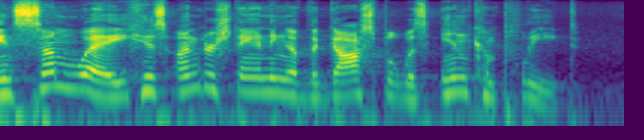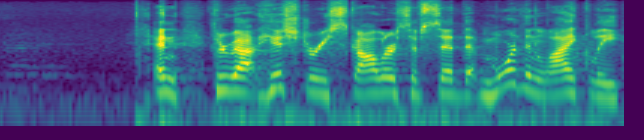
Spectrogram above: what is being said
in some way, his understanding of the gospel was incomplete. And throughout history, scholars have said that more than likely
